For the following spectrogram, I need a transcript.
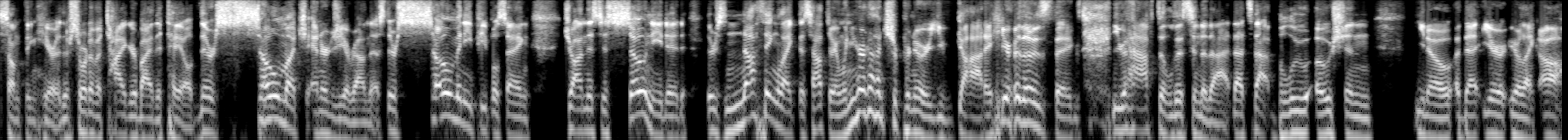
something here. There's sort of a tiger by the tail. There's so much energy around this. There's so many people saying, John, this is so needed. There's nothing like this out there. And when you're an entrepreneur, you've got to hear those things. You have to listen to that. That's that blue ocean, you know, that you're, you're like, oh,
